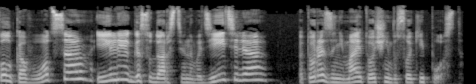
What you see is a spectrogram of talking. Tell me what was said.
полководца или государственного деятеля, который занимает очень высокий пост.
